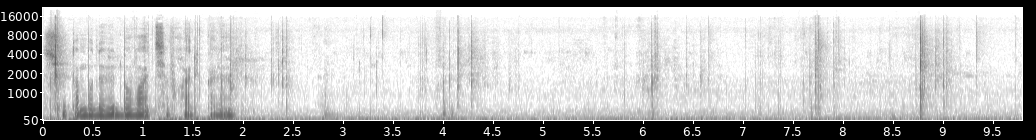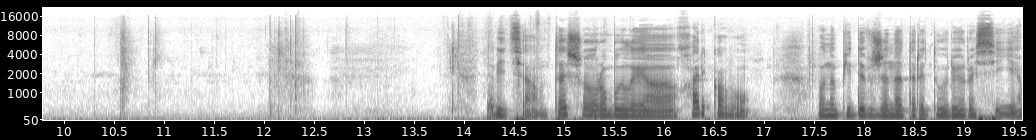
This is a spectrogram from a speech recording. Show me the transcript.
Що там буде відбуватися в Харкові? Дивіться, те, що робили е, Харкову, воно піде вже на територію Росії.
